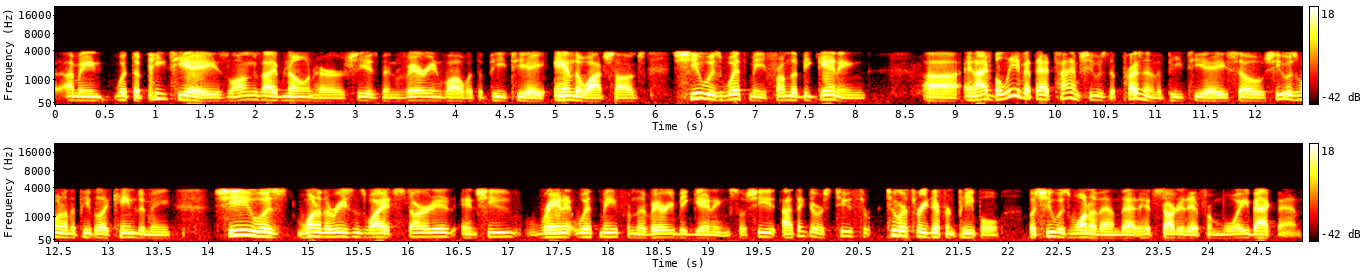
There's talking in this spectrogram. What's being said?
I mean, with the PTA, as long as I've known her, she has been very involved with the PTA and the Watchdogs. She was with me from the beginning. Uh, and I believe at that time she was the president of the PTA, so she was one of the people that came to me. She was one of the reasons why it started, and she ran it with me from the very beginning. So she, I think there was two, th- two or three different people, but she was one of them that had started it from way back then.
